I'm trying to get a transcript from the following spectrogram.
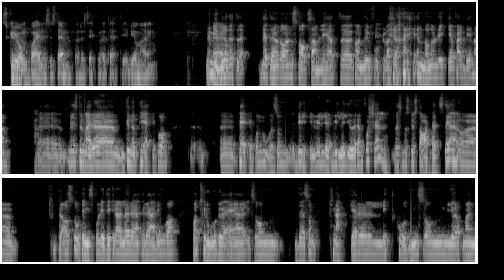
skru om på hele systemet for sirkularitet i bionæringen. Med mindre eh, dette, dette er jo da en statshemmelighet, eh, kan det jo fort være enda når du ikke er ferdig. Men eh, hvis du mer kunne peke på peke på noe som virkelig ville, ville, gjøre en forskjell, hvis vi skulle starte et sted. Og, eh, fra stortingspolitikere eller regjering, hva, hva tror du er liksom det som knekker litt koden, som gjør at man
